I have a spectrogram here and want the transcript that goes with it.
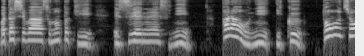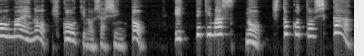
私はその時 SNS にパラオに行く搭乗前の飛行機の写真と行ってきますの一言しか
